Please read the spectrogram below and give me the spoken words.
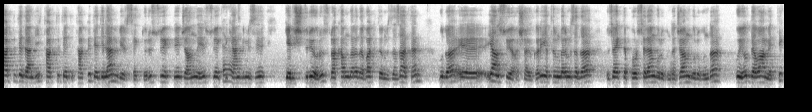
taklit eden değil, taklit, ed- taklit edilen bir sektörüz. Sürekli canlıyız, sürekli Evet. kendimizi geliştiriyoruz. Rakamlara da baktığımızda zaten bu da e, yansıyor aşağı yukarı. Yatırımlarımıza da özellikle porselen grubunda, cam grubunda bu yıl devam ettik.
